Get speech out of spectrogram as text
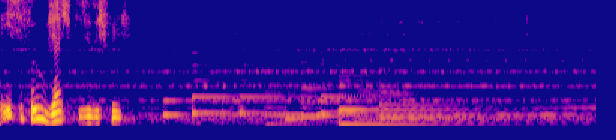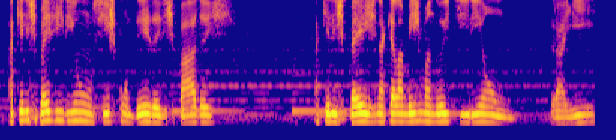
Esse foi o gesto que Jesus fez. Aqueles pés iriam se esconder das espadas, aqueles pés naquela mesma noite iriam trair,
